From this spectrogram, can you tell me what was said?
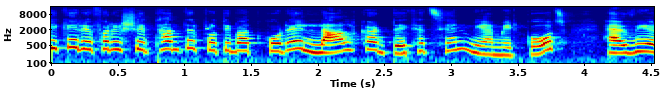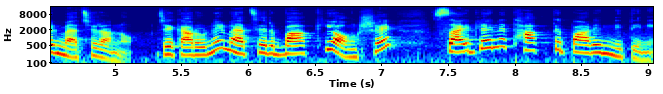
দিকে রেফারির সিদ্ধান্তের প্রতিবাদ করে লাল কার্ড দেখেছেন মিয়ামির কোচ হ্যাভিয়ার ম্যাচেরানো। যে কারণে ম্যাচের বাকি অংশে সাইডলাইনে থাকতে পারেননি তিনি।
